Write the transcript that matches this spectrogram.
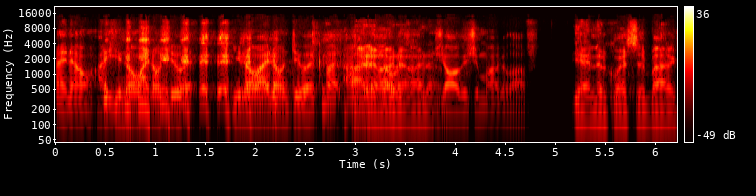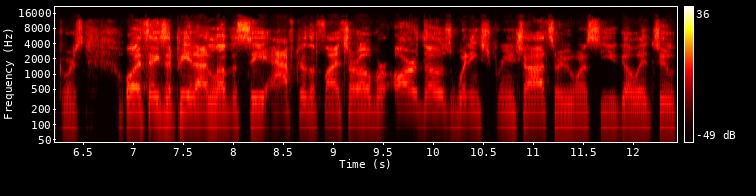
I know. I you know I don't do it. You know I don't do it, but I'm gonna know, go I know, with. Zhalgas Zhumagulov. Yeah, no question about it. Of course, one of the things that Pete and I love to see after the fights are over are those winning screenshots. Or we want to see you go into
